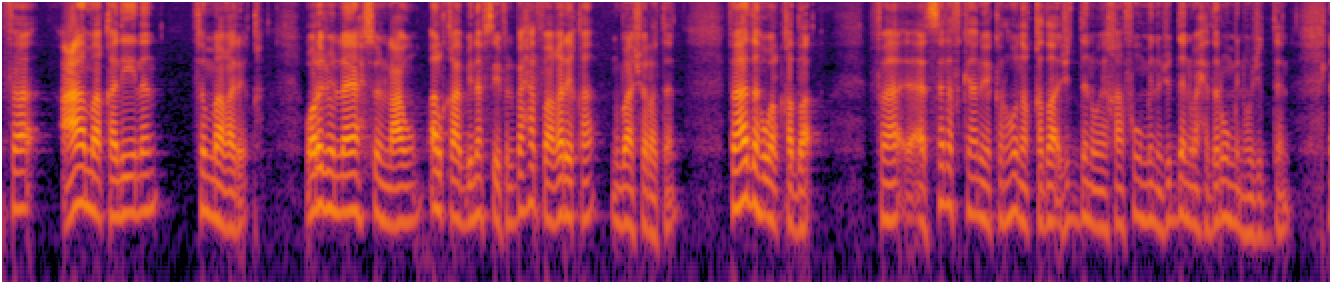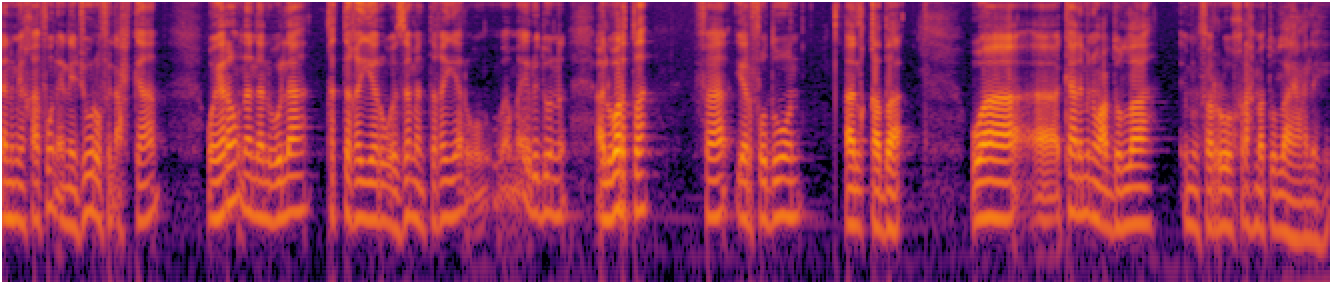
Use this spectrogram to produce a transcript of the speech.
فعام قليلا ثم غرق. ورجل لا يحسن العوم ألقى بنفسه في البحر فغرق مباشرة. فهذا هو القضاء. فالسلف كانوا يكرهون القضاء جدا ويخافون منه جدا ويحذرون منه جدا لأنهم يخافون أن يجوروا في الأحكام ويرون أن الولاة قد تغيروا والزمن تغير وما يريدون الورطة فيرفضون القضاء. وكان منهم عبد الله بن فروخ رحمة الله عليه.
